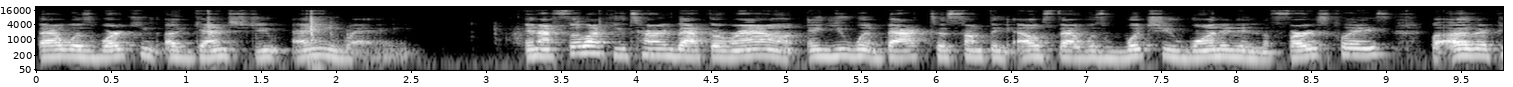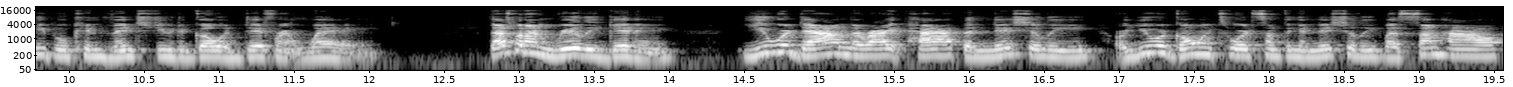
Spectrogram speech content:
that was working against you anyway. And I feel like you turned back around and you went back to something else that was what you wanted in the first place, but other people convinced you to go a different way. That's what I'm really getting. You were down the right path initially, or you were going towards something initially, but somehow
